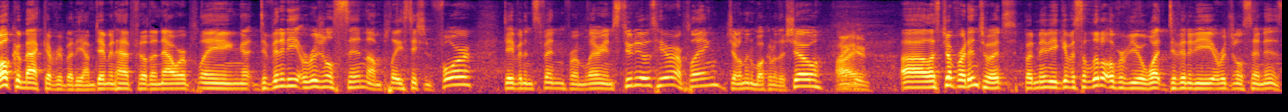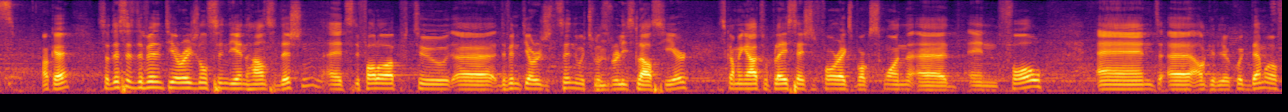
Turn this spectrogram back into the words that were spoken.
Welcome back, everybody. I'm Damon Hatfield, and now we're playing Divinity Original Sin on PlayStation 4. David and Sven from Larian Studios here are playing. Gentlemen, welcome to the show. Thank you. Uh, let's jump right into it, but maybe give us a little overview of what Divinity Original Sin is. Okay, so this is Divinity Original Sin, the Enhanced Edition. It's the follow-up to uh, Divinity Original Sin, which was mm -hmm. released last year. It's coming out for PlayStation 4, Xbox One uh, in fall, and uh, I'll give you a quick demo of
